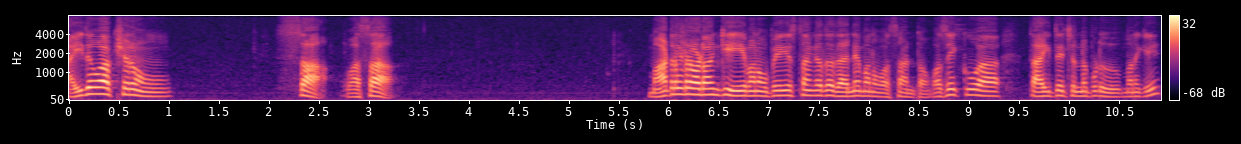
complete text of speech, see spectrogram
ఐదవ అక్షరం స వస. మాటలు రావడానికి మనం ఉపయోగిస్తాం కదా దాన్నే మనం వస అంటాం. వస ఎక్కువ తాగితే చిన్నప్పుడు మనకి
